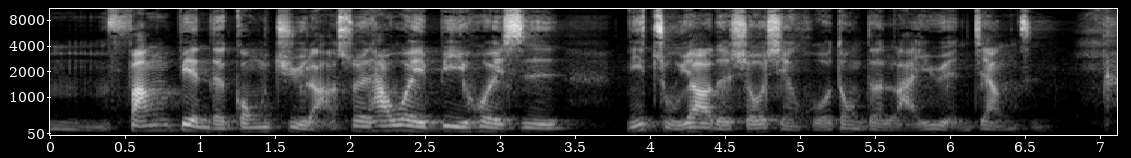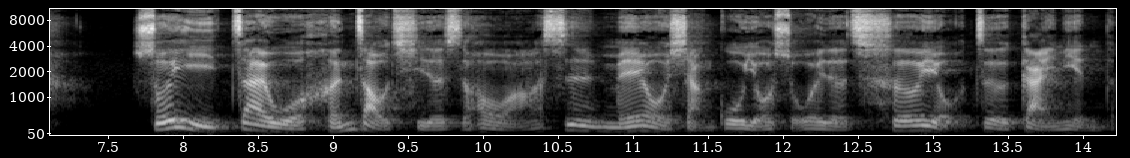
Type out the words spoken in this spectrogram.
嗯方便的工具啦，所以它未必会是你主要的休闲活动的来源这样子。所以在我很早期的时候啊，是没有想过有所谓的车友这个概念的。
